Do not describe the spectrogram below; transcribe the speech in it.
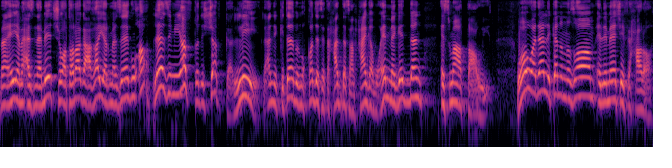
ما هي ما أذنبتش وتراجع غير مزاجه. آه لازم يفقد الشبكة. ليه؟ لأن الكتاب المقدس يتحدث عن حاجة مهمة جدا اسمها التعويض. وهو ده اللي كان النظام اللي ماشي في حرام.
